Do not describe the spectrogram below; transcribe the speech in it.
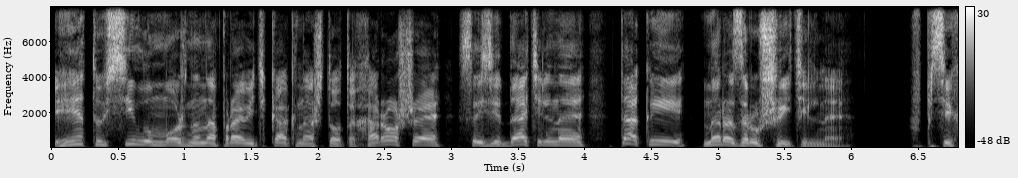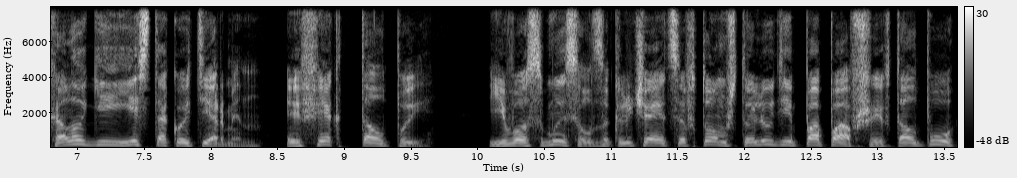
И эту силу можно направить как на что-то хорошее, созидательное, так и на разрушительное. В психологии есть такой термин — эффект толпы. Его смысл заключается в том, что люди, попавшие в толпу,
